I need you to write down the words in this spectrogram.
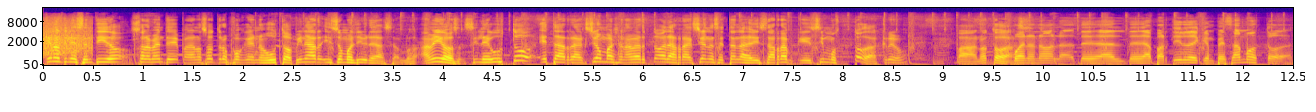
que no tiene sentido, solamente para nosotros porque nos gusta opinar y somos libres de hacerlo. Amigos, si les gustó esta reacción, vayan a ver todas las reacciones, están las de Bizarrap que hicimos todas, creo. Va, no todas. Bueno, no, la- desde, a partir de que empezamos todas.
